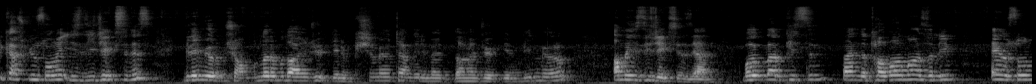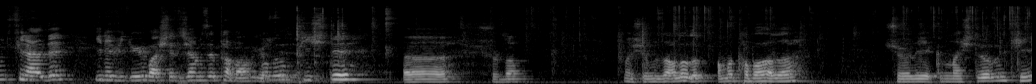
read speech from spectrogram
birkaç gün sonra izleyeceksiniz. Bilemiyorum şu an. Bunları mı daha önce yüklerim, pişirme yöntemlerimi daha önce yüklerim bilmiyorum. Ama izleyeceksiniz yani. Balıklar pişsin. Ben de tabağımı hazırlayayım. En son finalde yine videoyu başlatacağım. Size tabağımı göstereceğim. Balığım pişti. Ee, şuradan maşamızı alalım. Ama tabağı da şöyle yakınlaştıralım ki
